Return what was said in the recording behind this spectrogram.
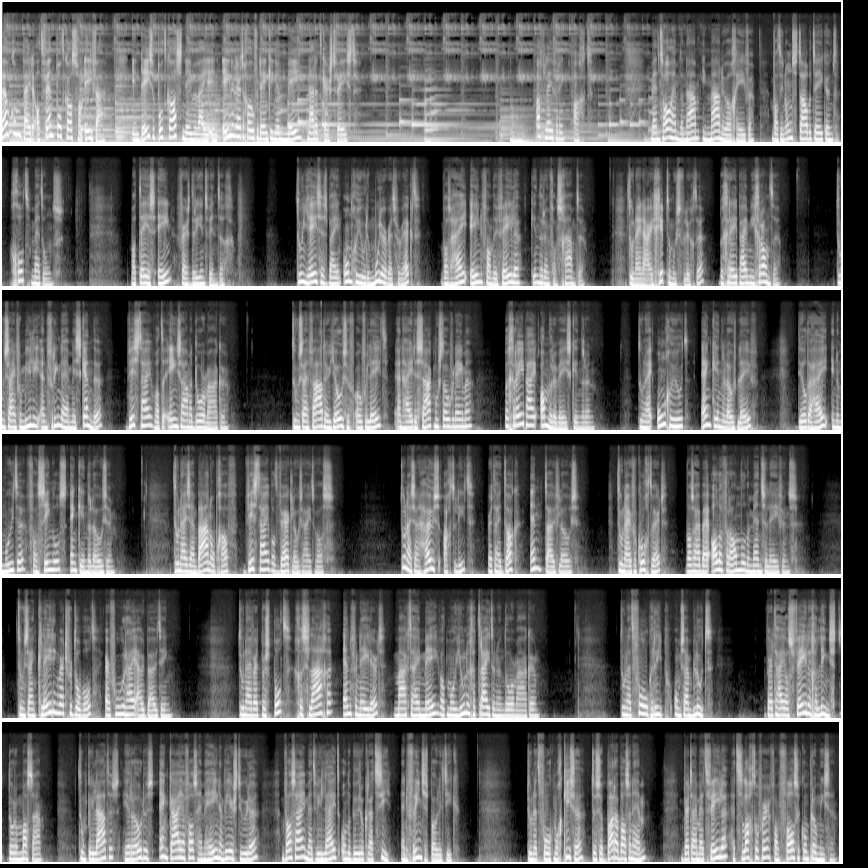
Welkom bij de Advent-podcast van Eva. In deze podcast nemen wij je in 31 overdenkingen mee naar het kerstfeest. Aflevering 8. Men zal hem de naam Immanuel geven, wat in onze taal betekent God met ons. Matthäus 1, vers 23. Toen Jezus bij een ongehuwde moeder werd verwekt, was hij een van de vele kinderen van schaamte. Toen hij naar Egypte moest vluchten, begreep hij migranten. Toen zijn familie en vrienden hem miskenden, wist hij wat de eenzamen doormaken. Toen zijn vader Jozef overleed en hij de zaak moest overnemen, begreep hij andere weeskinderen. Toen hij ongehuwd en kinderloos bleef, deelde hij in de moeite van singles en kinderlozen. Toen hij zijn baan opgaf, wist hij wat werkloosheid was. Toen hij zijn huis achterliet, werd hij dak- en thuisloos. Toen hij verkocht werd, was hij bij alle verhandelde mensenlevens. Toen zijn kleding werd verdobbeld, ervoer hij uitbuiting. Toen hij werd bespot, geslagen en vernederd, maakte hij mee wat miljoenen getreitenen doormaken. Toen het volk riep om zijn bloed, werd hij als velen gelinst door een massa. Toen Pilatus, Herodes en Caiaphas hem heen en weer stuurden, was hij met wie leidt onder bureaucratie en vriendjespolitiek. Toen het volk mocht kiezen tussen Barabbas en hem, werd hij met velen het slachtoffer van valse compromissen.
